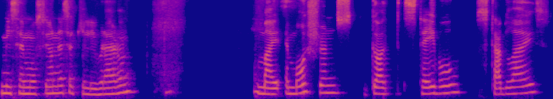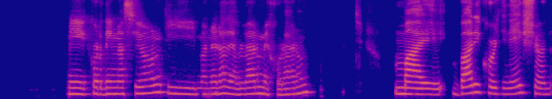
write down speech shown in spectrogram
mis emociones se equilibraron, my emotions got stable, stabilized. mi coordinación y manera de hablar mejoraron, my body coordination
